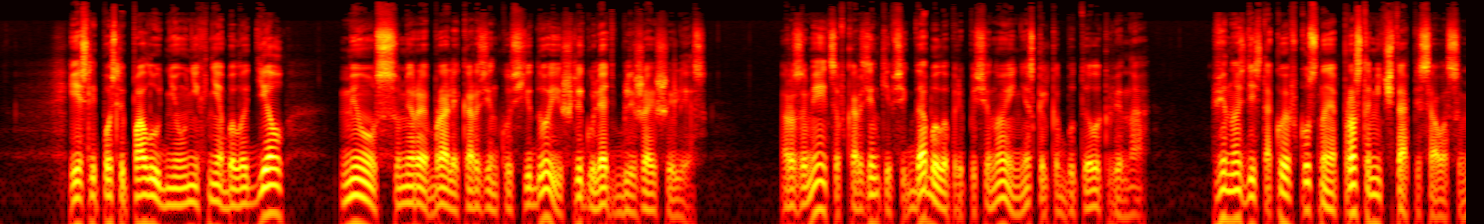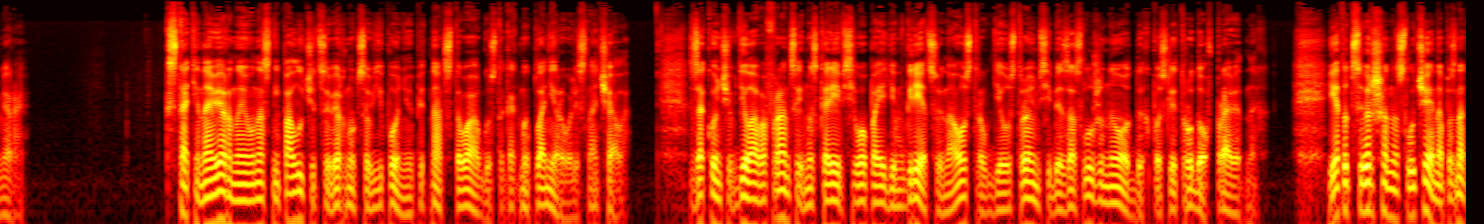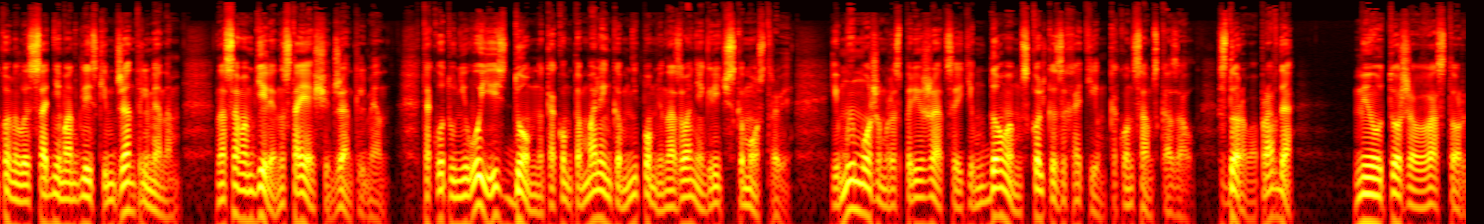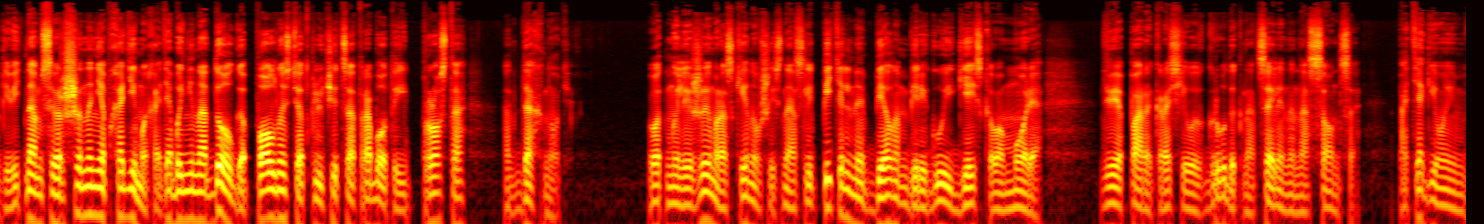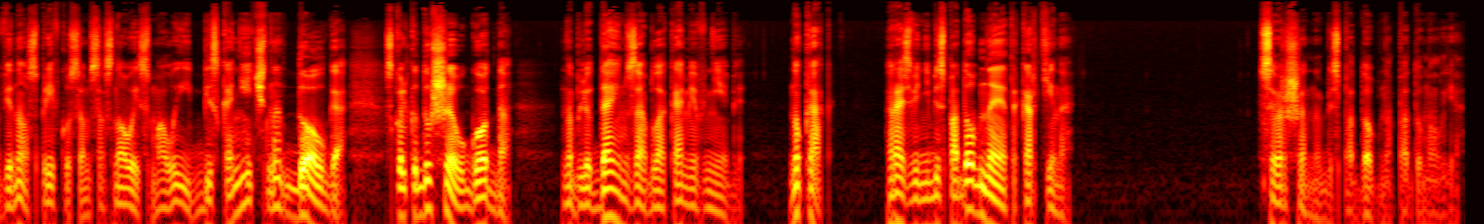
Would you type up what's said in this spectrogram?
Если после полудня у них не было дел — Мю с Сумире брали корзинку с едой и шли гулять в ближайший лес. Разумеется, в корзинке всегда было припасено и несколько бутылок вина. «Вино здесь такое вкусное, просто мечта», — писала Сумире. «Кстати, наверное, у нас не получится вернуться в Японию 15 августа, как мы планировали сначала. Закончив дела во Франции, мы, скорее всего, поедем в Грецию, на остров, где устроим себе заслуженный отдых после трудов праведных. Я тут совершенно случайно познакомилась с одним английским джентльменом. На самом деле настоящий джентльмен. Так вот, у него есть дом на каком-то маленьком, не помню название, греческом острове. И мы можем распоряжаться этим домом сколько захотим, как он сам сказал. Здорово, правда? Миу тоже в восторге, ведь нам совершенно необходимо хотя бы ненадолго полностью отключиться от работы и просто отдохнуть. Вот мы лежим, раскинувшись на ослепительно белом берегу Игейского моря. Две пары красивых грудок нацелены на солнце. Потягиваем вино с привкусом сосновой смолы бесконечно долго, сколько душе угодно, наблюдаем за облаками в небе. Ну как? Разве не бесподобная эта картина? Совершенно бесподобно, подумал я.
